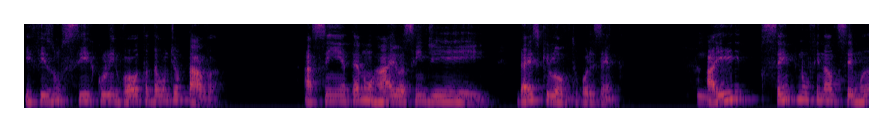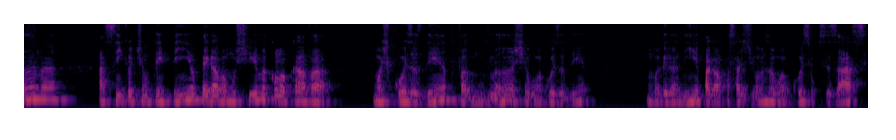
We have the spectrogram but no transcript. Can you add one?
e fiz um círculo em volta da onde eu estava. Assim, até num raio assim de 10 quilômetros, por exemplo. Sim. Aí, sempre no final de semana, assim que eu tinha um tempinho, eu pegava a mochila, colocava umas coisas dentro, uns lanches, alguma coisa dentro, uma graninha, pagava passagem de ônibus, alguma coisa se eu precisasse,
